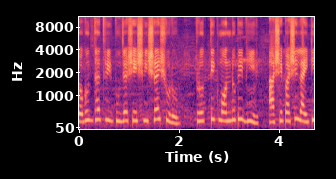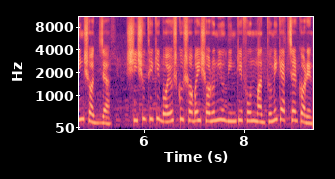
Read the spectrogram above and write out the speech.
জগদ্ধাত্রীর পূজা শেষ রিসরায় শুরু। প্রত্যেক মণ্ডপে ভিড় আশেপাশে লাইটিং সজ্জা। শিশু থেকে বয়স্ক সবাই স্মরণীয় দিনকে ফোন মাধ্যমে ক্যাপচার করেন।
